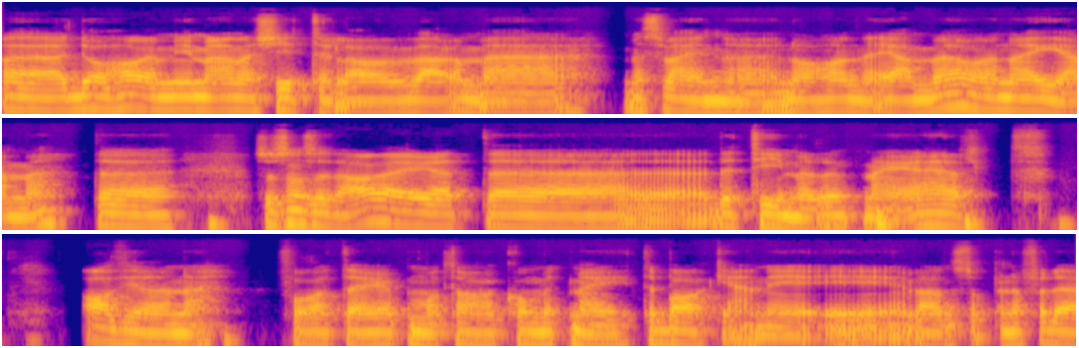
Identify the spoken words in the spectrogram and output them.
Eh, da har jeg mye mer energi til å være med, med Svein eh, når han er hjemme, og når jeg er hjemme. Det, så sånn sett har jeg et eh, Det teamet rundt meg er helt avgjørende for at jeg på en måte har kommet meg tilbake igjen i, i verdenstoppene. For det,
